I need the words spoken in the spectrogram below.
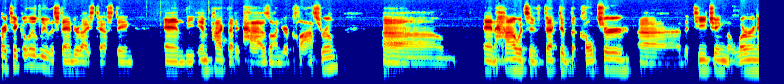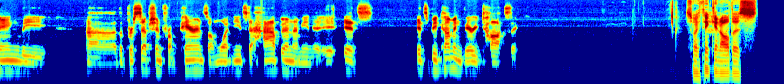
particularly the standardized testing and the impact that it has on your classroom, um, and how it's infected the culture, uh, the teaching, the learning, the uh, the perception from parents on what needs to happen. I mean, it, it's it's becoming very toxic so I think in all this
